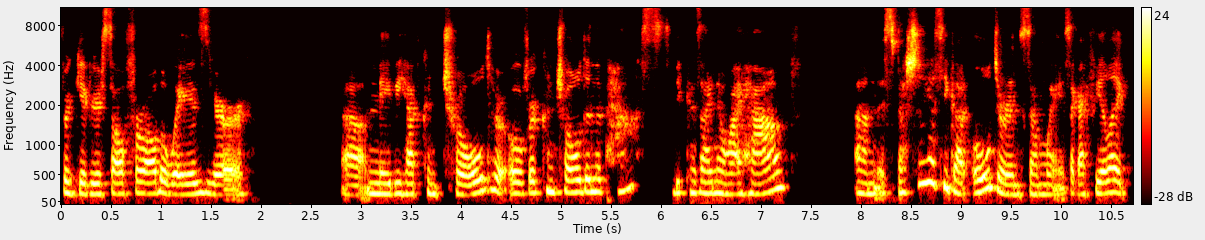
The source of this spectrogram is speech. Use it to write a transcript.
forgive yourself for all the ways you're uh, maybe have controlled or over controlled in the past, because I know I have, um, especially as he got older in some ways. Like I feel like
